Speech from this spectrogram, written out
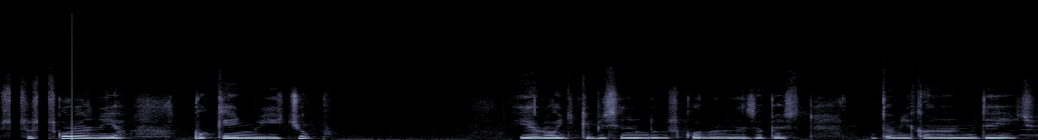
Що скоро я покину YouTube. Я ролики більше не скоро не записувати. Там є канал не дають.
